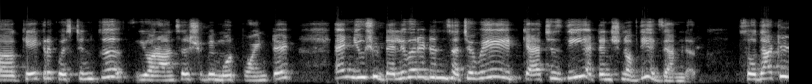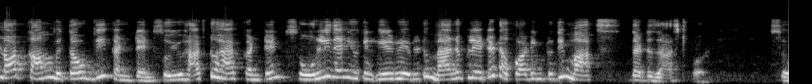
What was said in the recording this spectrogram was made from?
uh, கேக்குற questionக்கு your answer should be more pointed and you should deliver it in such a way it catches the attention of the examiner so that will not come without the content so you have to have content so only then you can you'll be able to manipulate it according to the marks that is asked for so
